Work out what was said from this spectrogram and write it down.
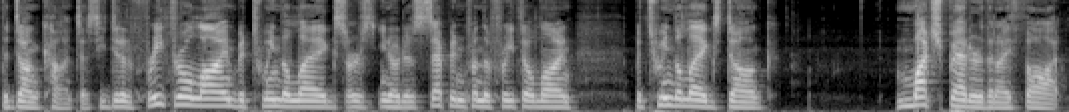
the dunk contest. He did a free throw line between the legs, or you know, to step in from the free throw line between the legs dunk. Much better than I thought.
